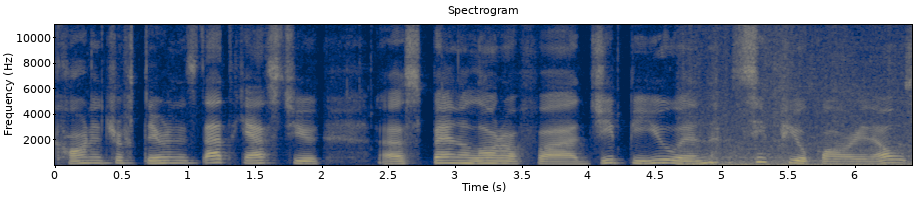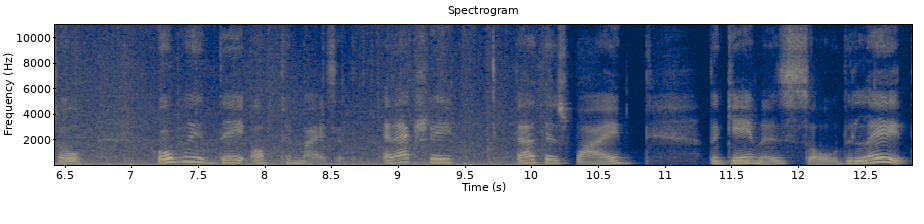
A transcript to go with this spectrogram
carnage of Tyranids, that has to uh, spend a lot of uh, GPU and CPU power, you know, so hopefully they optimize it. And actually, that is why the game is so delayed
